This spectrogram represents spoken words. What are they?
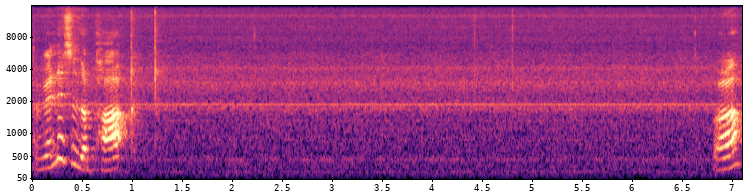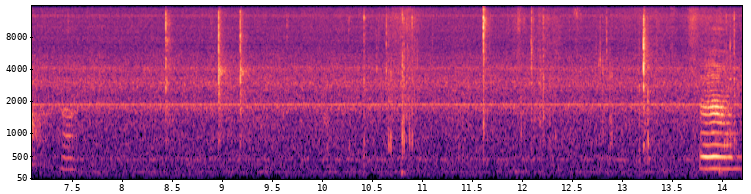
I think this is a park. What? Um.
